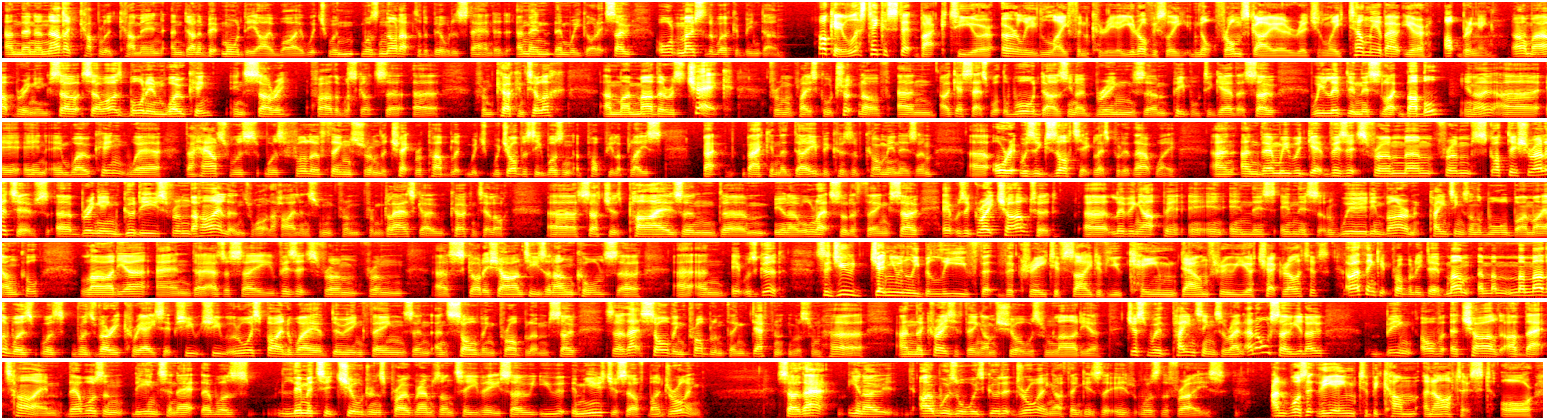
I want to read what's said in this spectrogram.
and then another couple had come in and done a bit more DIY, which were, was not up to the builder's standard, and then then we got it. So all, most of the work had been done. Okay, well, let's take a step back to your early life and career. You're obviously not from Skye originally. Tell me about your upbringing. Oh, my upbringing. So, so I was born in Woking in Surrey. Father was Scots uh, uh, from Kirkintilloch, and my mother is Czech from a place called Trutnov. And I guess that's what the war does, you know, brings um, people together. So we lived in this like bubble, you know, uh, in in Woking, where the house was was full of things from the Czech Republic, which which obviously wasn't a popular place back back in the day because of communism, uh, or it was exotic. Let's put it that way. And and then we would get visits from um, from Scottish relatives, uh, bringing goodies from the Highlands. Well, the Highlands from from from Glasgow, Kirkintilloch. Uh, such as pies and um, you know all that sort of thing. So it was a great childhood, uh, living up in, in, in this in this sort of weird environment. Paintings on the wall by my uncle, Lardia, and uh, as I say, visits from from uh, Scottish aunties and uncles, uh, uh, and it was good. So, do you genuinely believe that the creative side of you came down through your Czech relatives? I think it probably did. Mum, uh, my, my mother was, was, was very creative. She she would always find a way of doing things and, and solving problems. So so that solving problem thing definitely was from her, and the creative thing I'm sure was from Lardia. Just with paintings around, and also you know being of a child of that time, there wasn't the internet. There was limited children's programs on TV, so you amused yourself by drawing. So that you know, I was always good at drawing. I think is the, is, was the phrase. And was it the aim to become an artist, or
